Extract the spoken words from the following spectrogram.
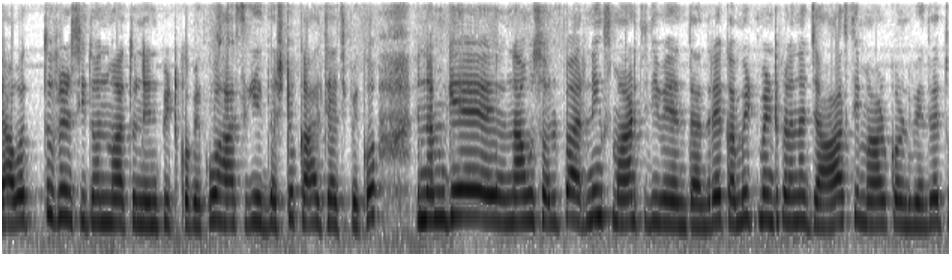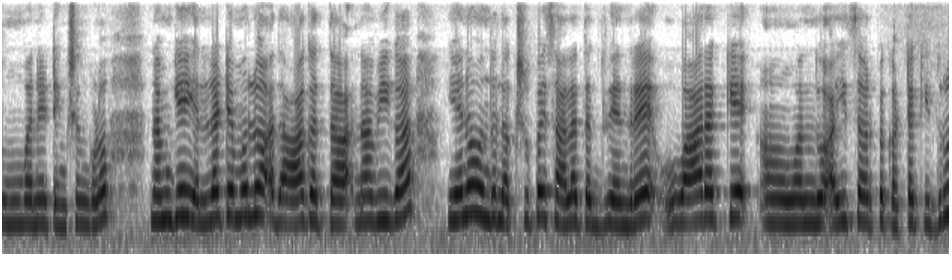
ಯಾವತ್ತೂ ಫ್ರೆಂಡ್ಸ್ ಇದೊಂದು ಮಾತು ನೆನಪಿಟ್ಕೋಬೇಕು, ಹಾಸಿಗೆ ಇದ್ದಷ್ಟು ಕಾಲು ಚಾಚಬೇಕು. ನಮಗೆ ನಾವು ಸ್ವಲ್ಪ ಅರ್ನಿಂಗ್ಸ್ ಮಾಡ್ತಿದ್ದೀವಿ ಅಂತ ಅಂದರೆ ಕಮಿಟ್ಮೆಂಟ್ಗಳನ್ನು ಜಾಸ್ತಿ ಮಾಡ್ಕೊಂಡ್ವಿ ಅಂದರೆ ತುಂಬಾ ಟೆನ್ಷನ್ಗಳು ನಮಗೆ ಎಲ್ಲ ಟೈಮಲ್ಲೂ ಅದು ಆಗತ್ತಾ ನಾವೀಗ ಏನೋ ಒಂದು ಲಕ್ಷ ರೂಪಾಯಿ ಸಾಲ ತೆಗೆದ್ವಿ ಅಂದರೆ ವಾರಕ್ಕೆ ಒಂದು ಐದು ಸಾವಿರ ರೂಪಾಯಿ ಕಟ್ಟಕ್ಕಿದ್ರೂ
